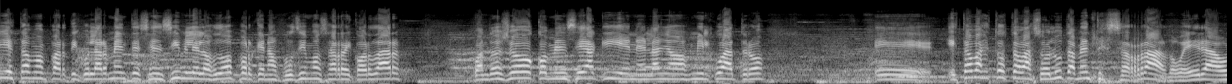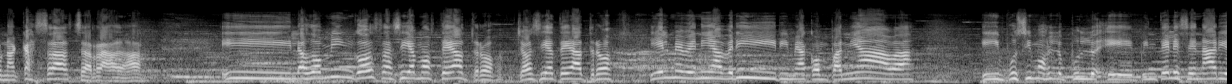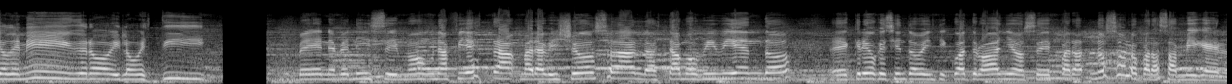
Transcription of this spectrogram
Hoy estamos particularmente sensibles los dos porque nos pusimos a recordar cuando yo comencé aquí en el año 2004. Eh, estaba, esto estaba absolutamente cerrado, era una casa cerrada. Y los domingos hacíamos teatro, yo hacía teatro y él me venía a abrir y me acompañaba y pusimos, eh, pinté el escenario de negro y lo vestí. Bene, benissimo, una fiesta maravillosa, la estamos viviendo. Eh, creo que 124 años es para, no solo para San Miguel,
